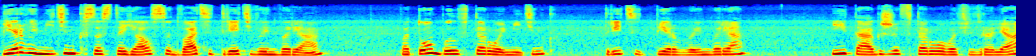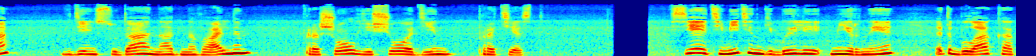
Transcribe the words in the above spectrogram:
Первый митинг состоялся 23 января, потом был второй митинг 31 января и также 2 февраля в день суда над Навальным прошел еще один протест. Все эти митинги были мирные. Это была как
